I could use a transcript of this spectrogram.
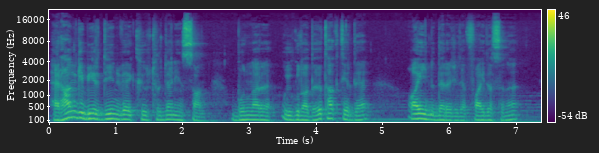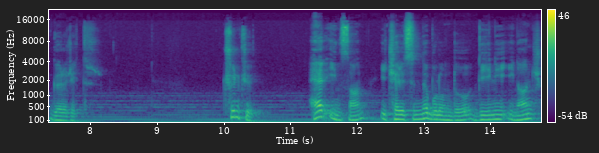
Herhangi bir din ve kültürden insan bunları uyguladığı takdirde aynı derecede faydasını görecektir. Çünkü her insan içerisinde bulunduğu dini inanç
